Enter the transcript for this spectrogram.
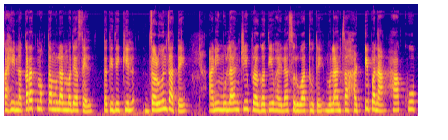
काही नकारात्मकता मुलांमध्ये असेल तर ती देखील जळून जाते आणि मुलांची प्रगती व्हायला सुरुवात होते. मुलांचा हट्टीपणा हा खूप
